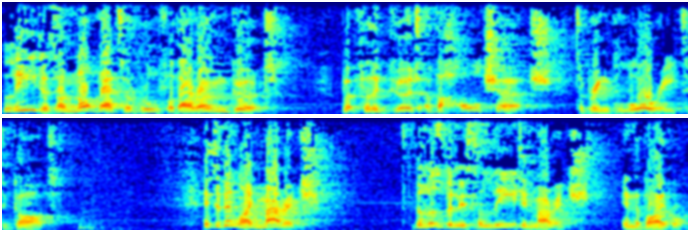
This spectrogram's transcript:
leaders are not there to rule for their own good, but for the good of the whole church to bring glory to God. It's a bit like marriage. The husband is to lead in marriage in the Bible.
